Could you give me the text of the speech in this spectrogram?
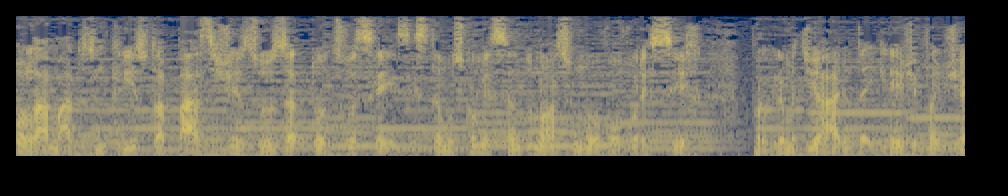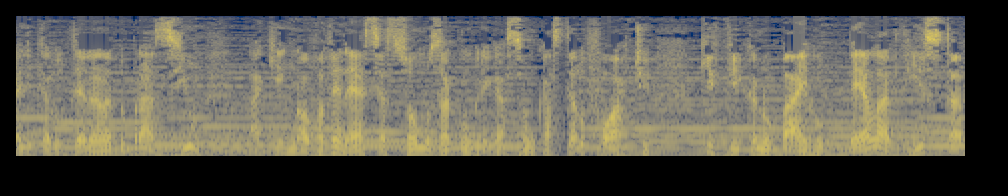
Olá, amados em Cristo, a paz de Jesus a todos vocês. Estamos começando o nosso novo Alvorecer, programa diário da Igreja Evangélica Luterana do Brasil. Aqui em Nova Venécia, somos a congregação Castelo Forte, que fica no bairro Bela Vista.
